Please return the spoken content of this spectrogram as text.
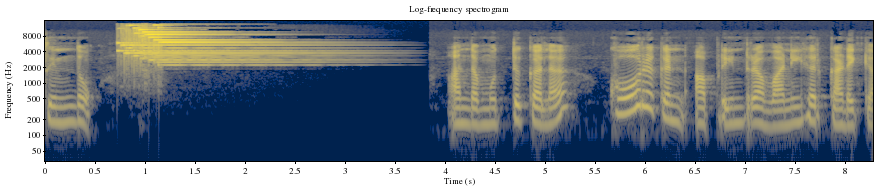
சிந்தும். அந்த முத்துக்களை கோரகன் அப்படின்ற வணிகர் கடைக்கு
